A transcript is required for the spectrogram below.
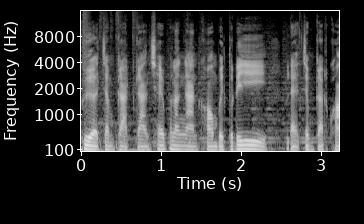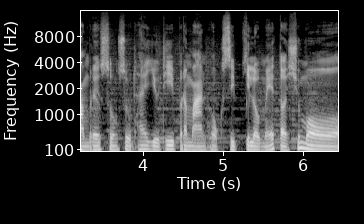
เพื่อจำกัดการใช้พลังงานของแบตเตอรี่ และจำกัดความเร็วสูงสุดให้อยู่ที่ประมาณ 60 กิโลเมตรต่อชั่วโมง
